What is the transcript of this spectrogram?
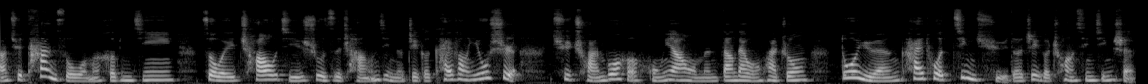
然后去探索我们和平精英作为超级数字场景的这个开放优势，去传播和弘扬我们当代文化中多元、开拓、进取的这个创新精神。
